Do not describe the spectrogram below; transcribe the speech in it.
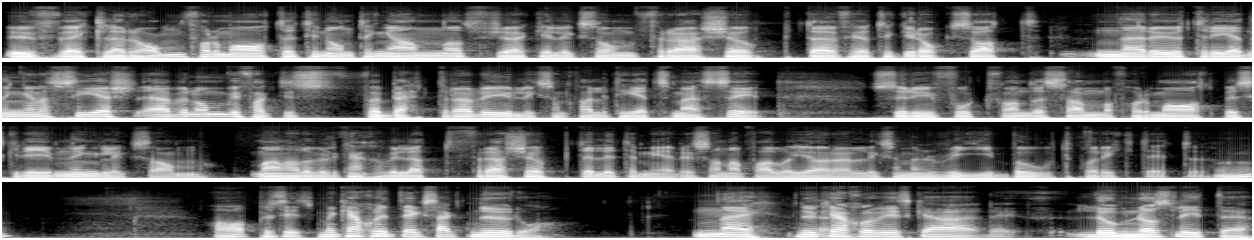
utvecklar om formatet till någonting annat, försöker liksom fräscha upp det. För jag tycker också att när utredningarna ser, även om vi faktiskt förbättrar det ju liksom kvalitetsmässigt, så är det ju fortfarande samma formatbeskrivning liksom. Man hade väl kanske velat fräscha upp det lite mer i sådana fall och göra liksom en reboot på riktigt. Ja, precis. Men kanske inte exakt nu då. Nej, Nu kanske vi ska lugna oss lite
